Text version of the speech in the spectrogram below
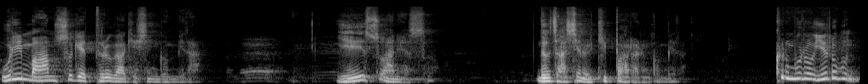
우리 마음속에 들어가 계신 겁니다. 예수 안에서 너 자신을 기뻐하라는 겁니다. 그러므로 여러분,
